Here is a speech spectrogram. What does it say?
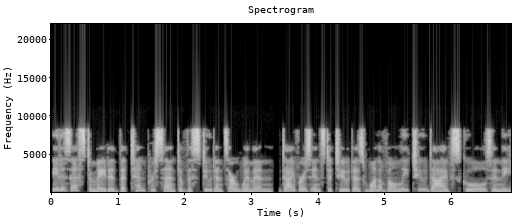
It is estimated that 10% of the students are women. Divers Institute is one of only two dive schools in the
